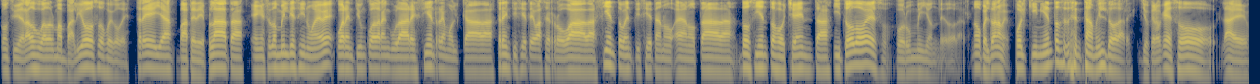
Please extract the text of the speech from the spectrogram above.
considerado jugador más valioso, juego de estrella, bate de plata. En ese 2019, 41 cuadrangulares, 100 remolcadas, 37 bases robadas, 127 anotadas, 280 y todo eso por un millón de dólares. No, perdóname, por 560 mil dólares. Yo creo que eso la, es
